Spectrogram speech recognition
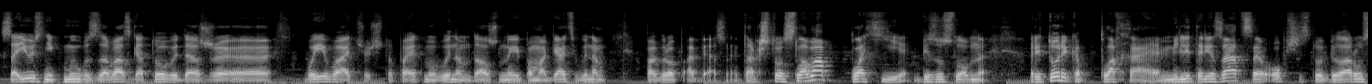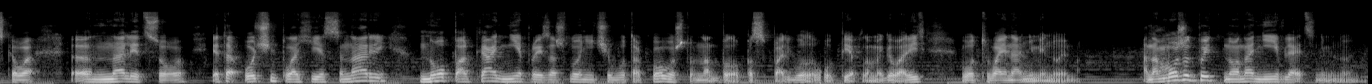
союзник, мы за вас готовы даже э, воевать что, поэтому вы нам должны помогать, вы нам по гроб обязаны. Так что слова плохие, безусловно, риторика плохая, милитаризация общества белорусского э, на лицо. Это очень плохие сценарии, но пока не произошло ничего такого, что надо было посыпать голову пеплом и говорить, вот война неминуема. Она может быть, но она не является неминуемой.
